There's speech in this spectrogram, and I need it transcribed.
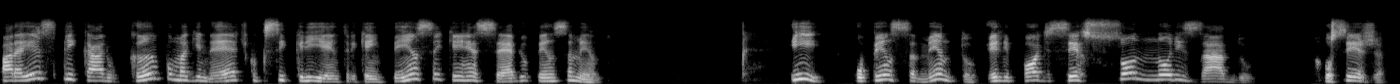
para explicar o campo magnético que se cria entre quem pensa e quem recebe o pensamento. E o pensamento, ele pode ser sonorizado, ou seja,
